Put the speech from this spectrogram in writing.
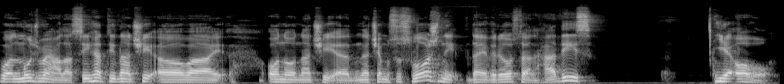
on muđme ala sihati, znači ovaj, ono, znači e, na čemu su složni da je vjerostojan hadis, je ovo.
